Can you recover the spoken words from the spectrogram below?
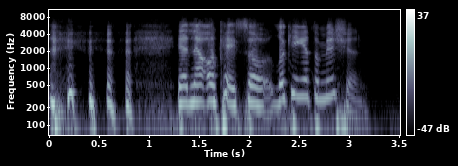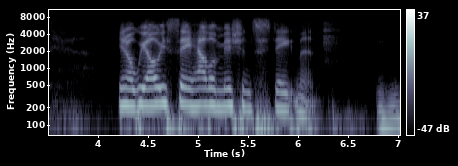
yeah. Now, okay. So looking at the mission, you know, we always say have a mission statement. Mm-hmm.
